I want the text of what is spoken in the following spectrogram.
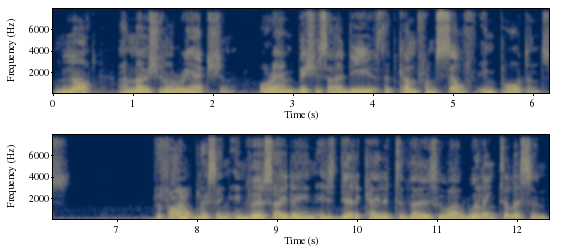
not emotional reaction or ambitious ideas that come from self importance. The final blessing in verse 18 is dedicated to those who are willing to listen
